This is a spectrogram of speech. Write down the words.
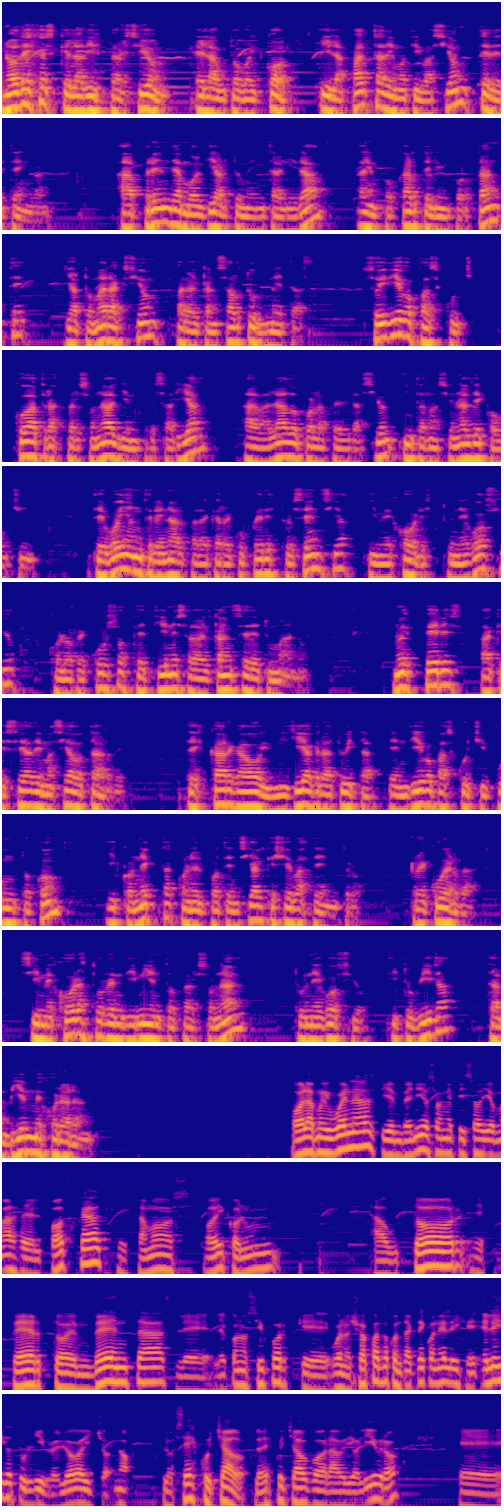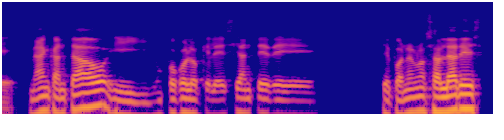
No dejes que la dispersión, el autoboicot y la falta de motivación te detengan. Aprende a moldear tu mentalidad, a enfocarte en lo importante y a tomar acción para alcanzar tus metas. Soy Diego Pascucci, coach personal y empresarial avalado por la Federación Internacional de Coaching. Te voy a entrenar para que recuperes tu esencia y mejores tu negocio con los recursos que tienes al alcance de tu mano. No esperes a que sea demasiado tarde. Descarga hoy mi guía gratuita en diegopascucci.com y conecta con el potencial que llevas dentro. Recuerda, si mejoras tu rendimiento personal, tu negocio y tu vida también mejorarán. Hola, muy buenas, bienvenidos a un episodio más del podcast. Estamos hoy con un autor, experto en ventas. Le, conocí porque, bueno, yo cuando contacté con él le dije, he leído tu libro y luego he dicho, no, los he escuchado, lo he escuchado por audiolibro. Eh, me ha encantado y un poco lo que le decía antes de, de ponernos a hablar es,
